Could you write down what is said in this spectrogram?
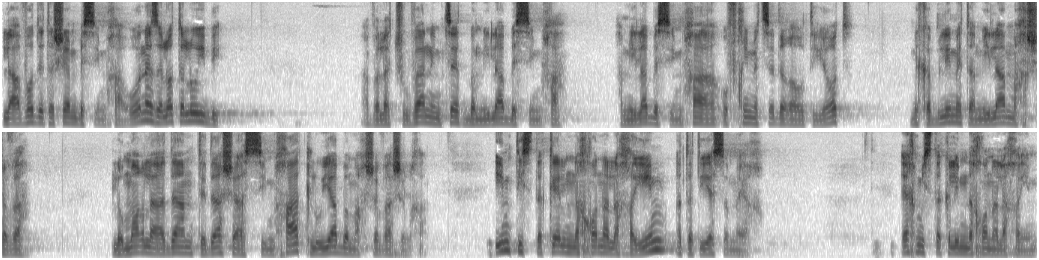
לעבוד את השם בשמחה? הוא עונה, זה לא תלוי בי. אבל התשובה נמצאת במילה בשמחה. המילה בשמחה, הופכים את סדר האותיות, מקבלים את המילה מחשבה. לומר לאדם, תדע שהשמחה תלויה במחשבה שלך. אם תסתכל נכון על החיים, אתה תהיה שמח. איך מסתכלים נכון על החיים?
